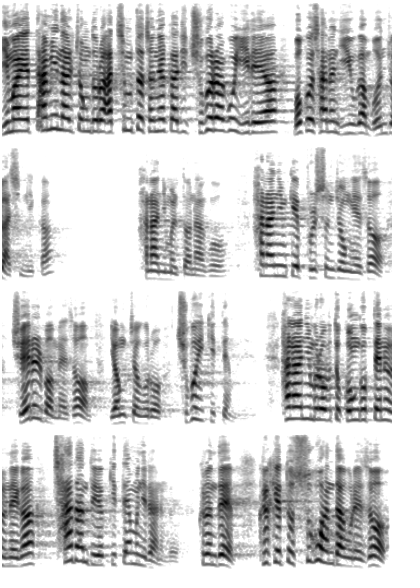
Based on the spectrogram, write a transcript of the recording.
이마에 땀이 날 정도로 아침부터 저녁까지 죽으라고 일해야 먹고 사는 이유가 뭔지 아십니까? 하나님을 떠나고 하나님께 불순종해서 죄를 범해서 영적으로 죽어 있기 때문이에요. 하나님으로부터 공급되는 은혜가 차단되었기 때문이라는 거예요. 그런데 그렇게 또 수고한다고 그래서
